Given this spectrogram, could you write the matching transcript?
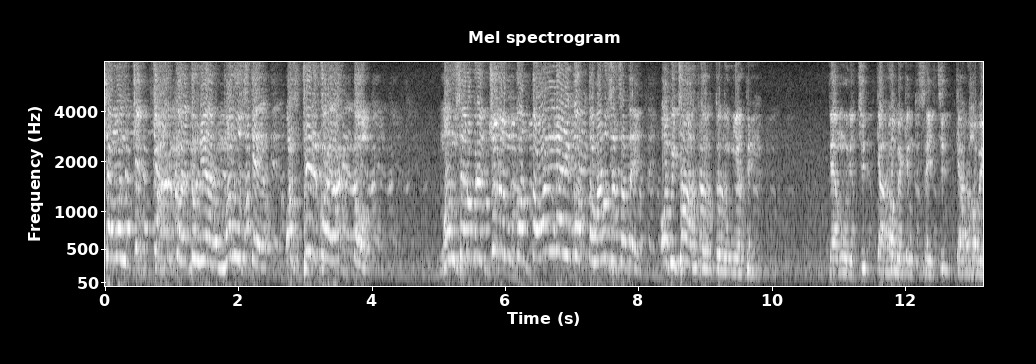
যেমন চিৎকার করে দুনিয়ার মানুষকে অস্থির করে রাখতো, মানুষের উপরে জুলুম করতো, অন্যায় করতো, মানুষের সাথে অবিচার করতো দুনিয়াতে। তেমনই চিৎকার হবে কিন্তু সেই চিৎকার হবে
